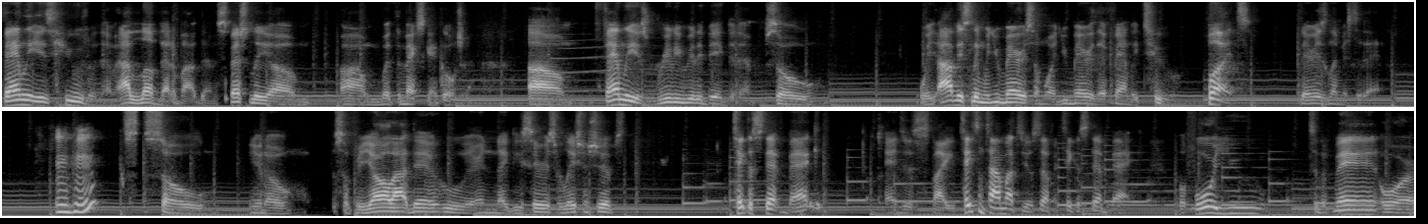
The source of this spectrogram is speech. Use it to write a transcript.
Family is huge with them. And I love that about them, especially um, um, with the Mexican culture. Um, family is really, really big to them. So, when, obviously, when you marry someone, you marry their family too. But there is limits to that. Mm-hmm. So, you know, so for y'all out there who are in like these serious relationships, take a step back and just like take some time out to yourself and take a step back before you to the man or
